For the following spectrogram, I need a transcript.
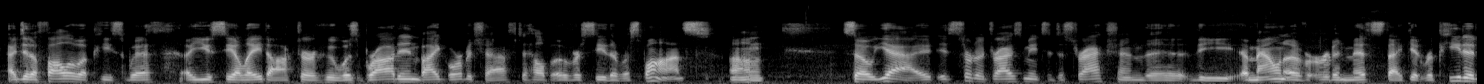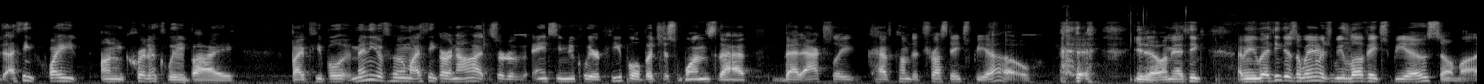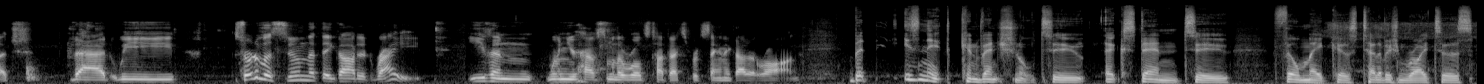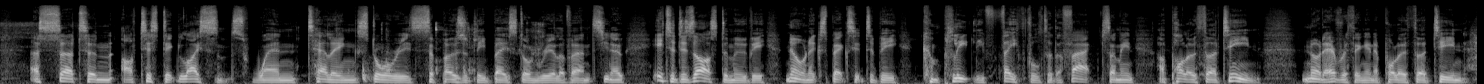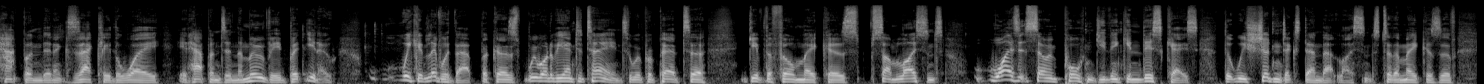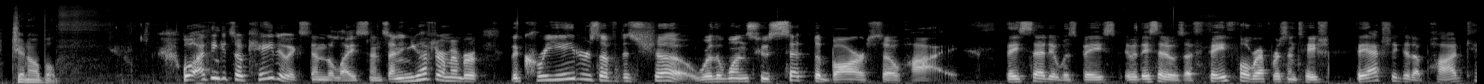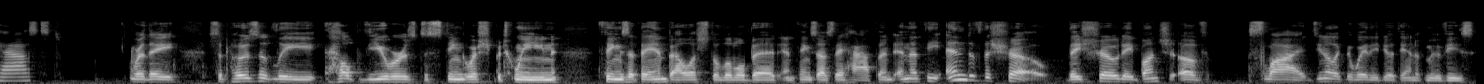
I did a follow up piece with, a UCLA doctor who was brought in by Gorbachev to help oversee the response. Um, so yeah, it, it, sort of drives me to distraction the the amount of urban myths that get repeated. I think quite uncritically by by people, many of whom I think are not sort of anti-nuclear people, but just ones that that actually have come to trust HBO. you know, I mean, I think, I mean, I think there's a way in which we love HBO so much that we sort of assume that they got it right, even when you have some of the world's top experts saying they got it wrong. But isn't it conventional to extend to filmmakers, television writers, a certain artistic license when telling stories supposedly based on real events. You know, it's a disaster movie. No one expects it to be completely faithful to the facts. I mean, Apollo 13, not everything in Apollo 13 happened in exactly the way it happens in the movie, but, you know, we can live with that because we want to be entertained, so we're prepared to give the filmmakers some license. Why is it so important, do you think, in this case, that we shouldn't extend that license to the makers of Chernobyl? Well, I think it's okay to extend the license. I mean, you have to remember the creators of this show were the ones who set the bar so high. They said it was based, they said it was a faithful representation. They actually did a podcast where they supposedly help viewers distinguish between things that they embellished a little bit and things as they happened. And at the end of the show, they showed a bunch of slides, you know, like the way they do at the end of movies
